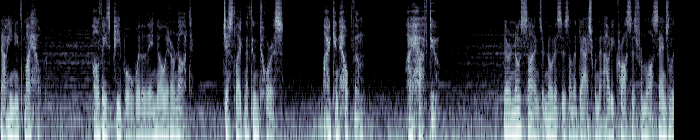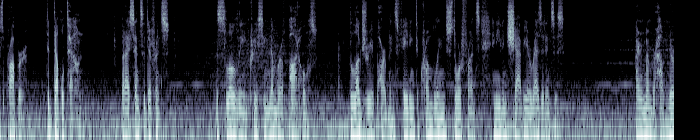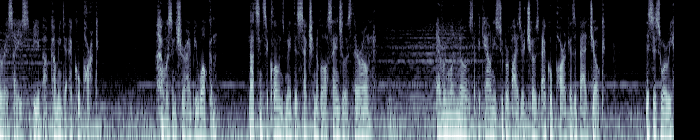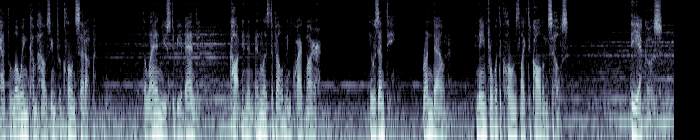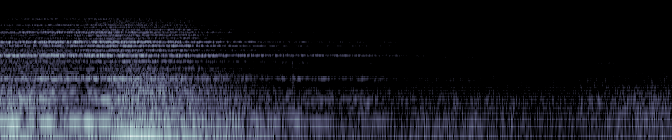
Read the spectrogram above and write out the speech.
Now he needs my help. All these people, whether they know it or not, just like Nathun Taurus, I can help them. I have to. There are no signs or notices on the dash when the Audi crosses from Los Angeles proper to Doubletown, but I sense a difference. The slowly increasing number of potholes, the luxury apartments fading to crumbling storefronts and even shabbier residences. I remember how nervous I used to be about coming to Echo Park. I wasn't sure I'd be welcome, not since the clones made this section of Los Angeles their own. Everyone knows that the county supervisor chose Echo Park as a bad joke. This is where we had the low income housing for clones set up. The land used to be abandoned, caught in an endless development quagmire. It was empty, run down, a name for what the clones like to call themselves the Echoes.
